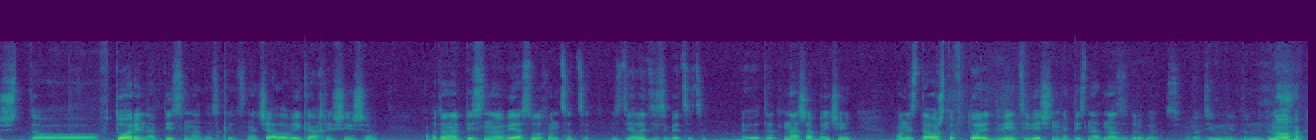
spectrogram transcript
что в Торе написано, так сказать, сначала в Иках и Шиша, а потом написано в Ясулахам цицит. Сделайте себе цицит. Вот этот наш обычай, он из того, что в Торе две эти вещи написаны одна за другой. Радим не там не Но- дрошит,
